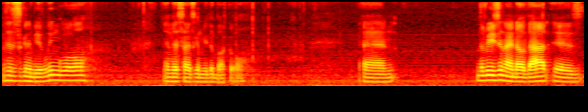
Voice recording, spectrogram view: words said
this is going to be lingual, and this side is going to be the buccal. And the reason I know that is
